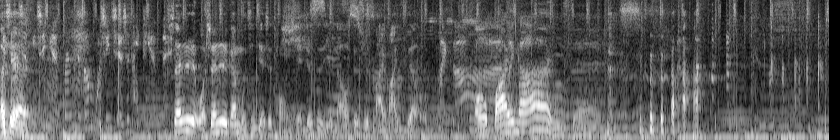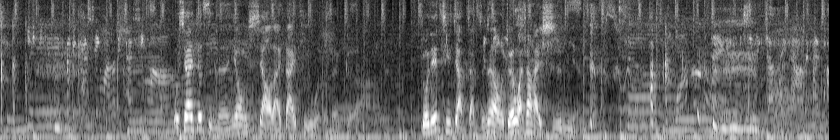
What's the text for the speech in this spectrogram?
而且你今年生日跟母亲节是同天呢。生日我生日跟母亲节是同一天，就是 you know 就是 by myself。My。哦 by myself。那你开心吗？那你开心吗？我现在就只能用笑来代替我的那个啊。昨天其实讲讲真的，我昨天晚上还失眠。是你家害怕，害怕。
